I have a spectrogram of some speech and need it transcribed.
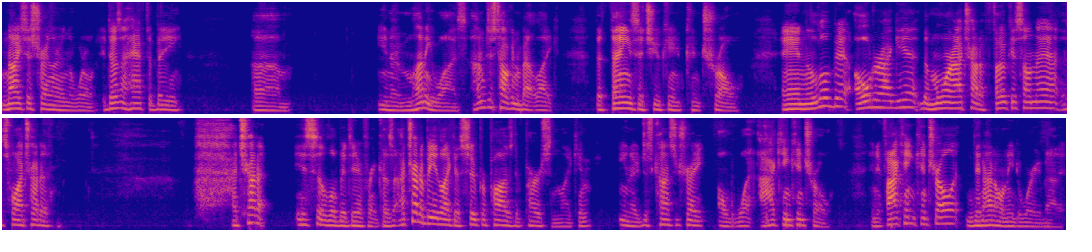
nicest trailer in the world it doesn't have to be um, you know, money wise. I'm just talking about like the things that you can control. And the little bit older I get, the more I try to focus on that. That's why I try to, I try to, it's a little bit different because I try to be like a super positive person, like, you know, just concentrate on what I can control. And if I can't control it, then I don't need to worry about it.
